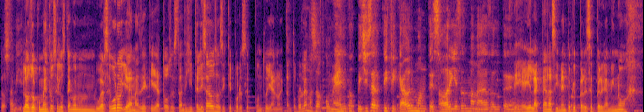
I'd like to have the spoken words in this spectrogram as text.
Lo sabía. Los documentos sí los tengo en un lugar seguro y además de que ya todos están digitalizados, así que por ese punto ya no hay tanto problema. Los documentos, pinche certificado del Montessori y esas mamadas. tener. Eh, el acta de nacimiento que parece pergamino.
